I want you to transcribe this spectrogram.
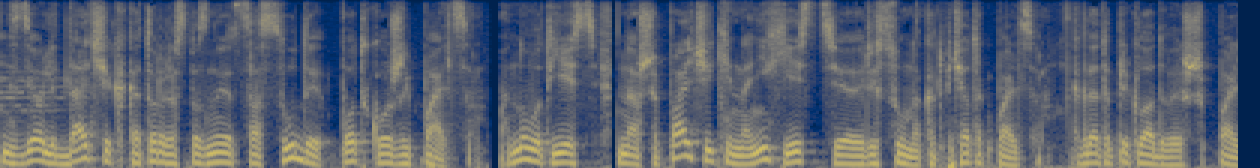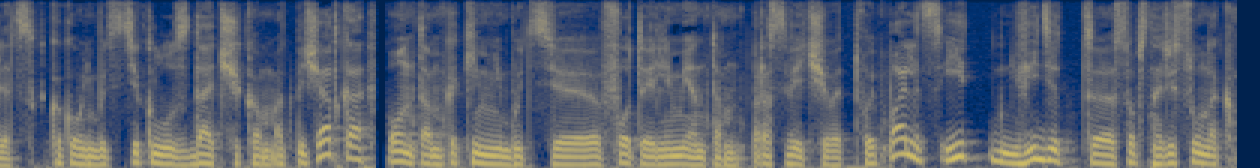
сделали датчик, который распознает сосуды под кожей пальца. Ну вот есть наши пальчики, на них есть э, рисунок, отпечаток пальца. Когда ты прикладываешь палец к какому-нибудь стеклу с датчиком отпечатка, он там каким-нибудь э, фотоэлементом просвечивает твой палец и видит, э, собственно, рисунок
